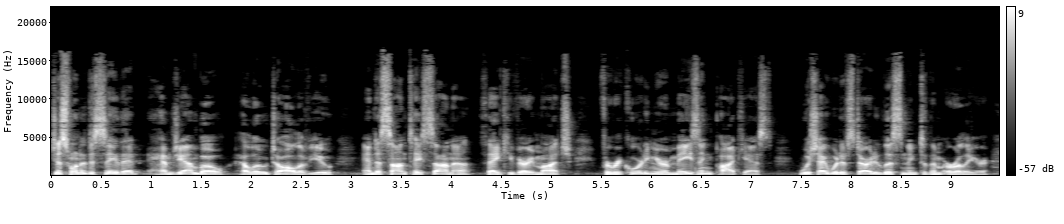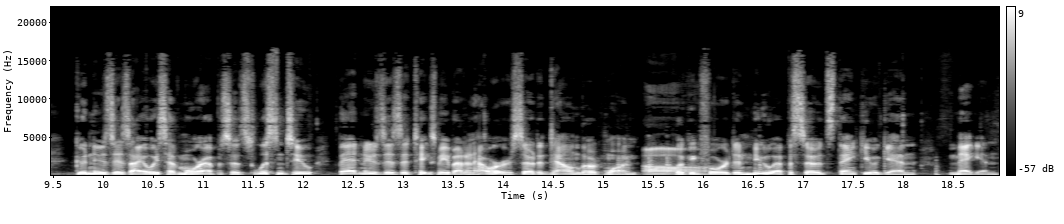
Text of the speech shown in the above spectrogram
just wanted to say that Hamjambo, hello to all of you, and Asante Sana, thank you very much, for recording your amazing podcast. Wish I would have started listening to them earlier. Good news is I always have more episodes to listen to. Bad news is it takes me about an hour or so to download one. Aw. Looking forward to new episodes. Thank you again, Megan.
